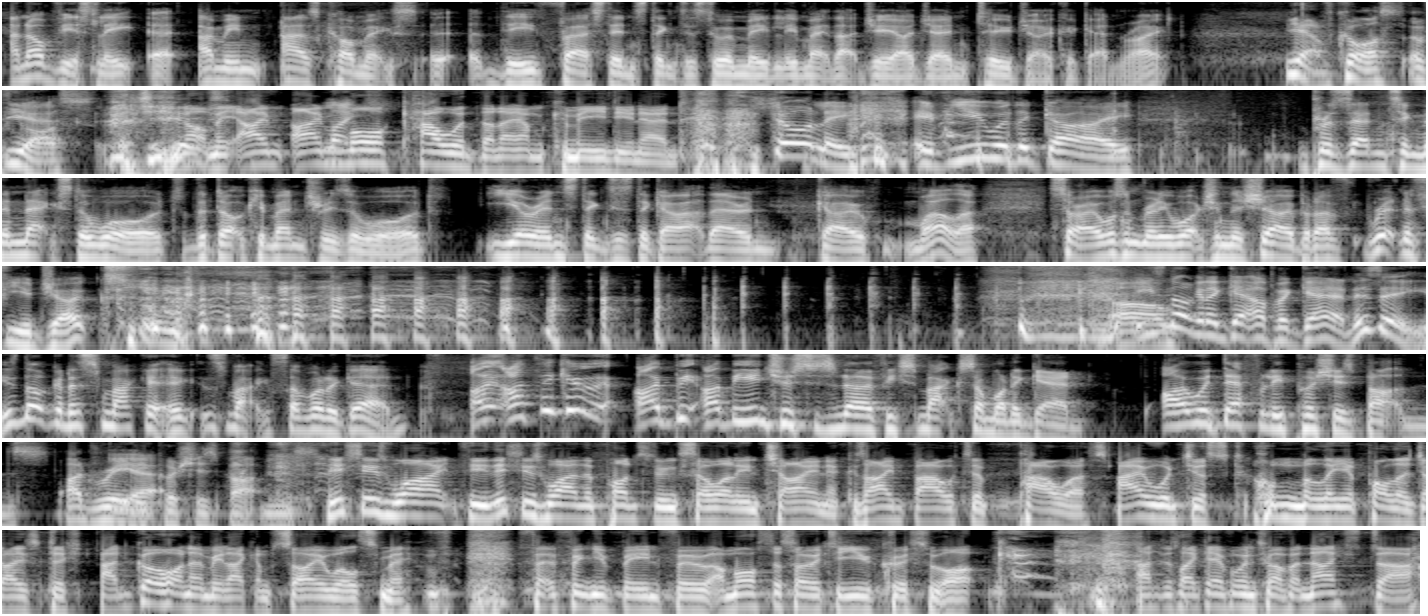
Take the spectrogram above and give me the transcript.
And obviously, uh, I mean, as comics, uh, the first instinct is to immediately make that GI Jane two joke again, right? Yeah, of course, of Yeah. course. Not me. I'm, I'm Like- more coward than I am comedian, Ed. Surely, if you were the guy presenting the next award, the documentaries award, your instinct is to go out there and go, well, uh, sorry, I wasn't really watching the show, but I've written a few jokes. He's not going to get up again, is he? He's not going to smack it, smack someone again. I, I think it, I'd be I'd be interested to know if he smacks someone again. I would definitely push his buttons. I'd really Yeah. push his buttons. This is why. This is why the pod's doing so well in China because I bow to power. I would just humbly apologise to. I'd go on and be like, "I'm sorry, Will Smith, for everything you've been through. I'm also sorry to you, Chris Rock. I'd just like everyone to have a nice time.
